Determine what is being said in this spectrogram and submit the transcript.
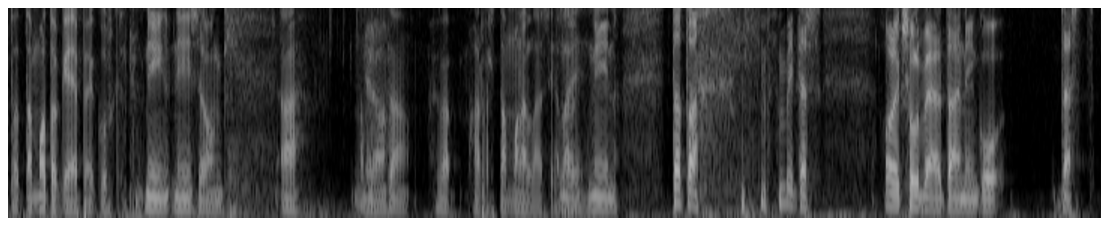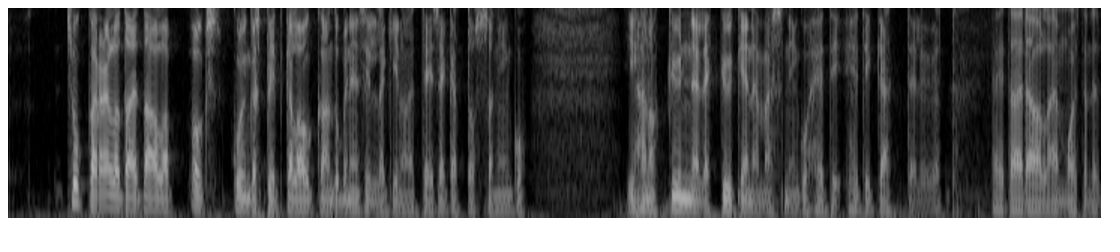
tota, MotoGP-kuskilta. Niin, niin se onkin. Ah, no Joo. mutta hyvä harrastaa monenlaisia no, lajeja. Niin. Tota, mitäs, oliko sulla vielä jotain niin kuin tästä Zuccarello taitaa olla, onko kuinka pitkä loukkaantuminen silläkin on, ettei sekä tuossa niin kuin ihan ole kynnelle kykenemässä niin kuin heti, heti kättelyyn. Että. Ei taida olla, en muista nyt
